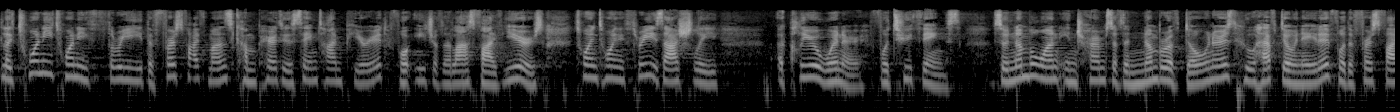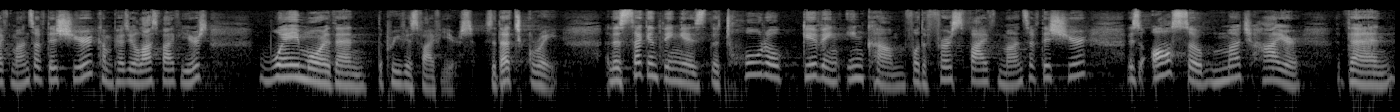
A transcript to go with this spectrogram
like 2023, the first five months compared to the same time period for each of the last five years, 2023 is actually a clear winner for two things. So, number one, in terms of the number of donors who have donated for the first five months of this year compared to the last five years, way more than the previous five years. So, that's great. And the second thing is the total giving income for the first five months of this year is also much higher than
